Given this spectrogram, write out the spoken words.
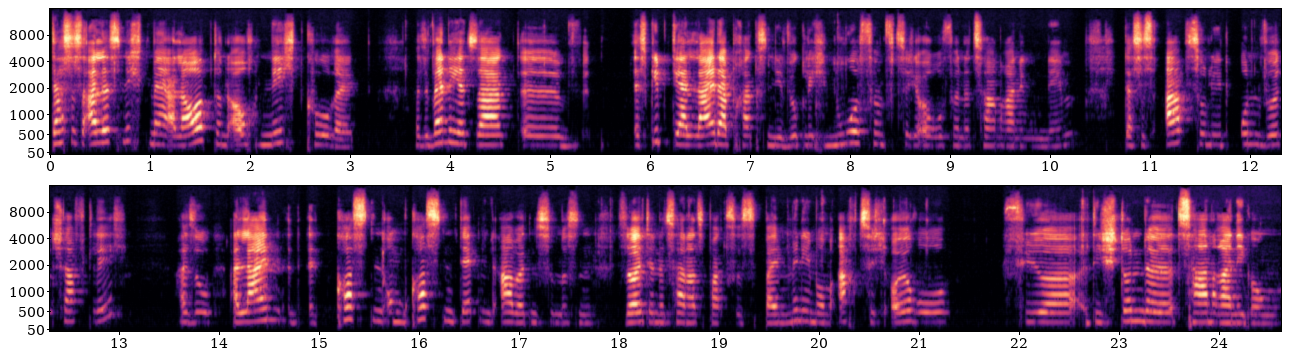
Das ist alles nicht mehr erlaubt und auch nicht korrekt. Also wenn ihr jetzt sagt, äh, es gibt ja leider Praxen, die wirklich nur 50 Euro für eine Zahnreinigung nehmen. Das ist absolut unwirtschaftlich. Also allein äh, Kosten, um kostendeckend arbeiten zu müssen, sollte eine Zahnarztpraxis bei Minimum 80 Euro für die Stunde Zahnreinigung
